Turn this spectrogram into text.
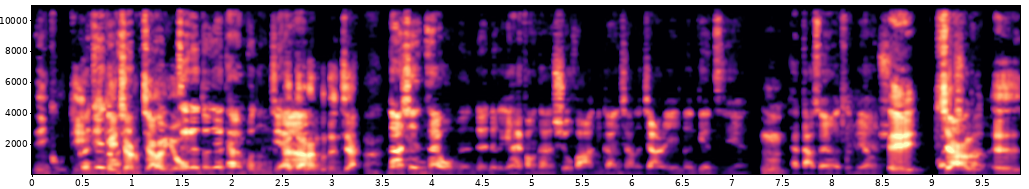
尼古丁，你可以加加油。这个东西在台湾不能加，当然不能加。那现在我们的那个烟害防治的修法，你刚刚讲的加热烟跟电子烟，嗯，他打算要怎么样去？诶，加呃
